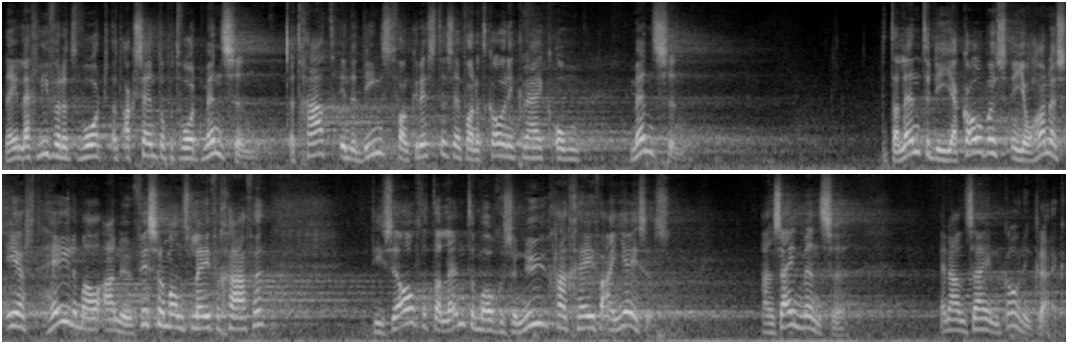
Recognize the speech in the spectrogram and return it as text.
Nee, leg liever het, woord, het accent op het woord mensen. Het gaat in de dienst van Christus en van het koninkrijk om mensen. De talenten die Jacobus en Johannes eerst helemaal aan hun vissermansleven gaven, diezelfde talenten mogen ze nu gaan geven aan Jezus. Aan zijn mensen en aan zijn koninkrijk.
